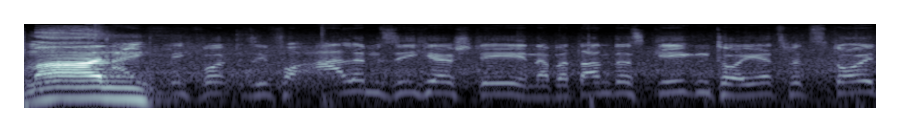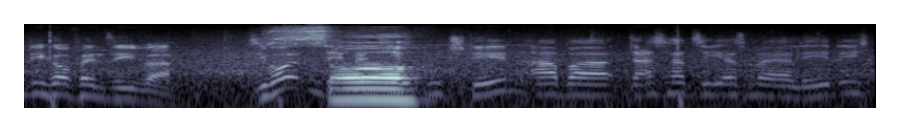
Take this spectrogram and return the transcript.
Mann. Eigentlich wollten sie vor allem sicher stehen, aber dann das Gegentor. Jetzt wird es deutlich offensiver. Sie wollten So. gut stehen, aber das hat sich erstmal erledigt.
